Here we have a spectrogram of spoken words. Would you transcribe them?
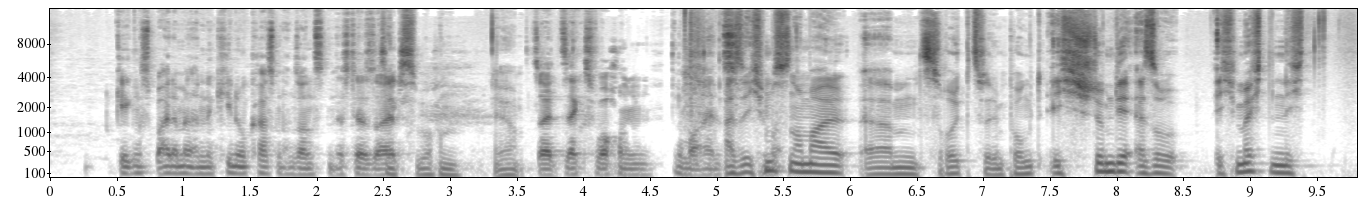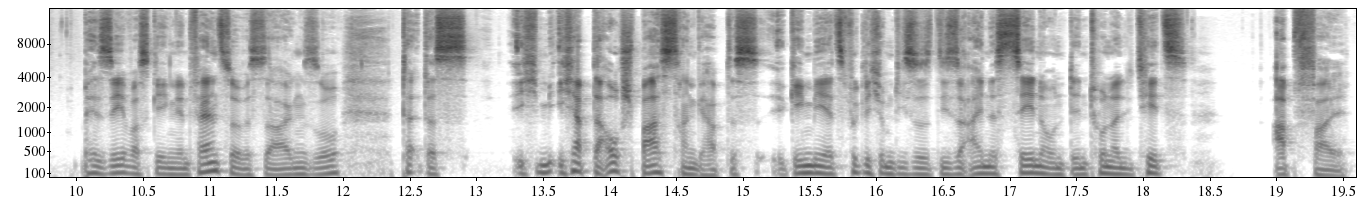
gegen Spider-Man an den Kinokassen. Ansonsten ist er seit sechs Wochen, ja. seit sechs Wochen Nummer eins. Also ich muss nochmal ähm, zurück zu dem Punkt. Ich stimme dir, also ich möchte nicht per se was gegen den Fanservice sagen, so, das ich, ich habe da auch Spaß dran gehabt. Es ging mir jetzt wirklich um diese, diese eine Szene und den Tonalitätsabfall.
